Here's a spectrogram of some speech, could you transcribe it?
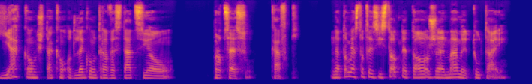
jakąś taką odległą trawestacją procesu kawki. Natomiast to, co jest istotne, to, że mamy tutaj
